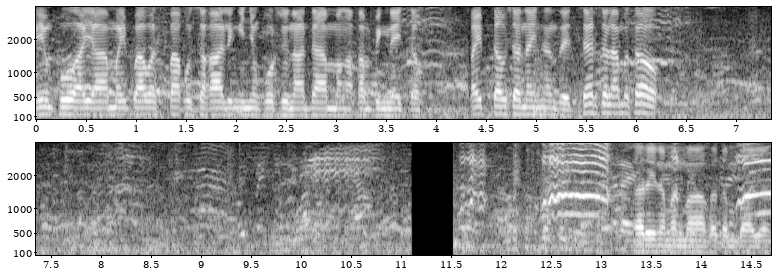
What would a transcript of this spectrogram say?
Ayun po ay ah, may bawas pa kung sakaling inyong kursunada ang mga kambing na ito. 5,900. Sir, salamat ho. Ari naman mga katambayan.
